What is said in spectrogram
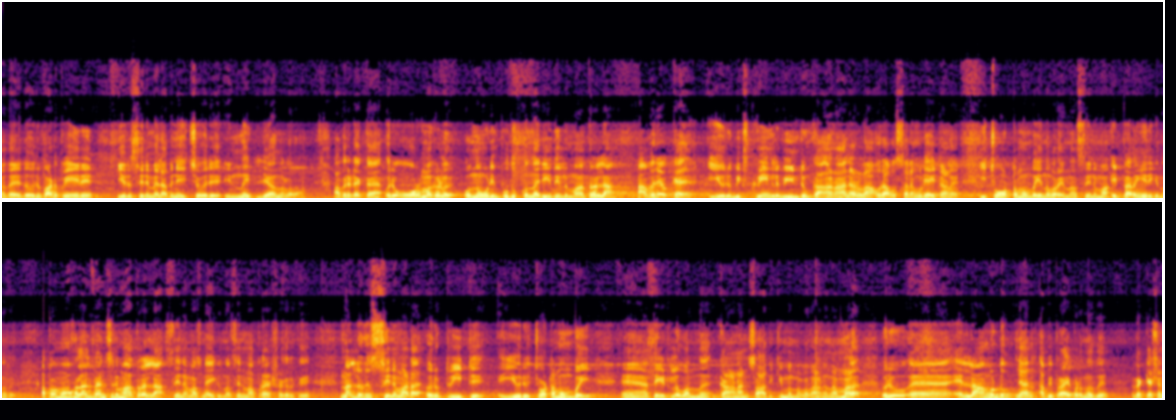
അതായത് ഒരുപാട് പേര് ഈ ഒരു സിനിമയിൽ അഭിനയിച്ചവർ ഇന്നില്ല എന്നുള്ളതാണ്. അവരുടെയൊക്കെ ഒരു ഓർമ്മകൾ ഒന്നുകൂടി പുതുക്കുന്ന രീതിയിലും മാത്രമല്ല അവരെയൊക്കെ ഈ ഒരു ബിഗ് സ്ക്രീനിൽ വീണ്ടും കാണാനുള്ള ഒരു അവസരം കൂടി ആയിട്ടാണ് ഈ ചോട്ട മുംബൈ എന്ന് പറയുന്ന സിനിമ ഇപ്പോൾ ഇറങ്ങിയിരിക്കുന്നത്. അപ്പോൾ മോഹൻലാൽ ഫാൻസിന് മാത്രമല്ല സിനിമ സ്നേഹിക്കുന്ന സിനിമ പ്രേക്ഷകർക്ക് നല്ലൊരു സിനിമയുടെ ഒരു ട്രീറ്റ് ഈ ഒരു ചോട്ട മുംബൈ തിയേറ്ററിൽ വന്ന് കാണാൻ സാധിക്കുമെന്നുള്ളതാണ്. നമ്മൾ ഒരു എല്ലാം കൊണ്ടും ഞാൻ അഭിപ്രായപ്പെടുന്നത് വെക്കേഷൻ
